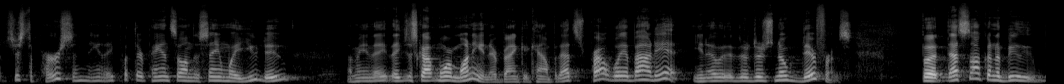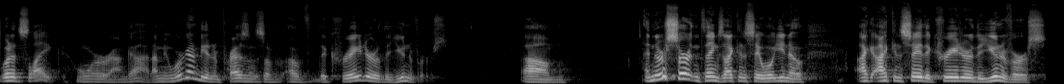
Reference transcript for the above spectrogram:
it's just a person. You know, they put their pants on the same way you do. I mean, they, they just got more money in their bank account, but that's probably about it. You know, there, there's no difference. But that's not going to be what it's like when we're around God. I mean, we're going to be in the presence of, of the creator of the universe. Um, and there are certain things I can say, well, you know, I, I can say the creator of the universe.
